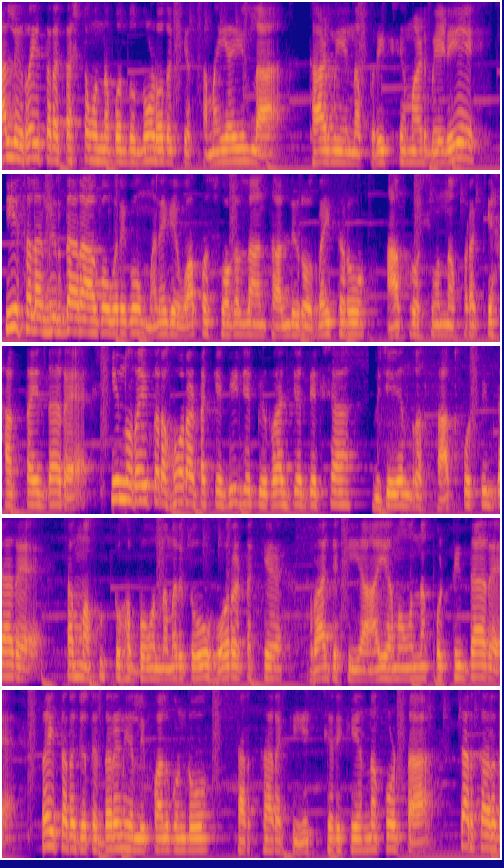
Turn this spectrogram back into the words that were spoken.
ಅಲ್ಲಿ ರೈತರ ಕಷ್ಟವನ್ನು ಬಂದು ನೋಡೋದಕ್ಕೆ ಸಮಯ ಇಲ್ಲ. ತಾಳ್ಮೆಯನ್ನು ಪರೀಕ್ಷೆ ಮಾಡಬೇಡಿ. ಈ ಸಲ ನಿರ್ಧಾರ ಆಗೋವರೆಗೂ ಮನೆಗೆ ವಾಪಸ್ ಹೋಗಲ್ಲ ಅಂತ ಅಲ್ಲಿರೋ ರೈತರು ಆಕ್ರೋಶವನ್ನು ಹೊರಕ್ಕೆ ಹಾಕ್ತಾ ಇದ್ದಾರೆ. ಇನ್ನು ರೈತರ ಹೋರಾಟಕ್ಕೆ ಬಿಜೆಪಿ ರಾಜ್ಯಾಧ್ಯಕ್ಷ ವಿಜಯೇಂದ್ರ ಸಾಥ್ ಕೊಟ್ಟಿದ್ದಾರೆ. ತಮ್ಮ ಹುಟ್ಟುಹಬ್ಬವನ್ನು ಮರೆತು ಹೋರಾಟಕ್ಕೆ ರಾಜಕೀಯ ಆಯಾಮವನ್ನು ಕೊಟ್ಟಿದ್ದಾರೆ. ರೈತರ ಜೊತೆ ಧರಣಿಯಲ್ಲಿ ಪಾಲ್ಗೊಂಡು ಸರ್ಕಾರಕ್ಕೆ ಎಚ್ಚರಿಕೆಯನ್ನು ಕೊಡ್ತಾ, ಸರ್ಕಾರದ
